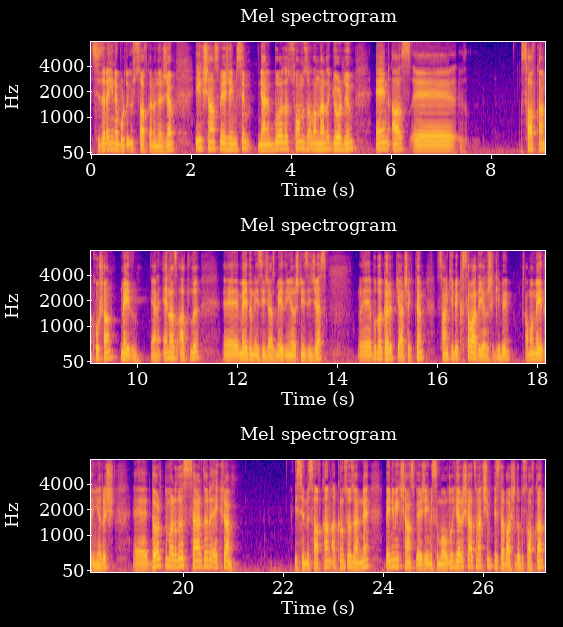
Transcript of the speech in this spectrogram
Sizlere yine burada 3 safkan önereceğim. İlk şans vereceğim isim yani bu arada son zamanlarda gördüğüm en az e, safkan koşan Maiden. Yani en az atlı e, Maiden'ı izleyeceğiz. Maiden yarışını izleyeceğiz. E, bu da garip gerçekten. Sanki bir kısa vade yarışı gibi. Ama Maiden yarış. E, 4 numaralı Serdar'ı Ekrem isimli Safkan Akın Sözen'le benim ilk şans vereceğim isim oldu. Yarış hayatına Çin pistte başladı bu Safkan.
